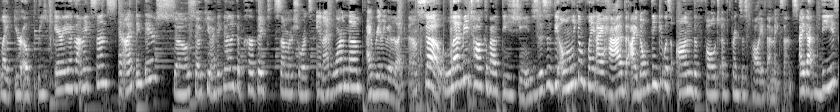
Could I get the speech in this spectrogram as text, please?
like your oblique area, if that makes sense. And I think they are so, so cute. I think they're like the perfect summer shorts and I've worn them. I really, really like them. So let me talk about these jeans. This is the only complaint I had, but I don't think it was on the fault of Princess Polly, if that makes sense. I got these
